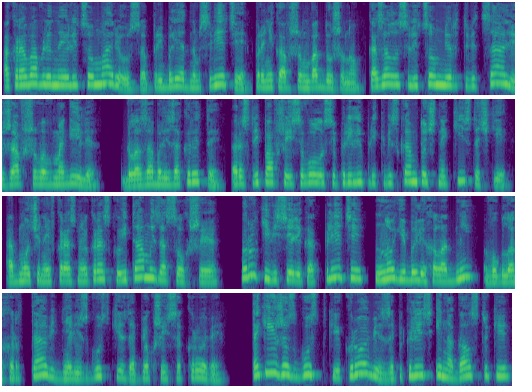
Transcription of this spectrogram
Окровавленное лицо Мариуса при бледном свете, проникавшем в отдушину, казалось лицом мертвеца, лежавшего в могиле. Глаза были закрыты, растрепавшиеся волосы прилипли к вискам точной кисточки, обмоченной в красную краску, и там и засохшие. Руки висели, как плети, ноги были холодны, в углах рта виднелись сгустки запекшейся крови. Такие же сгустки крови запеклись и на галстуке.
